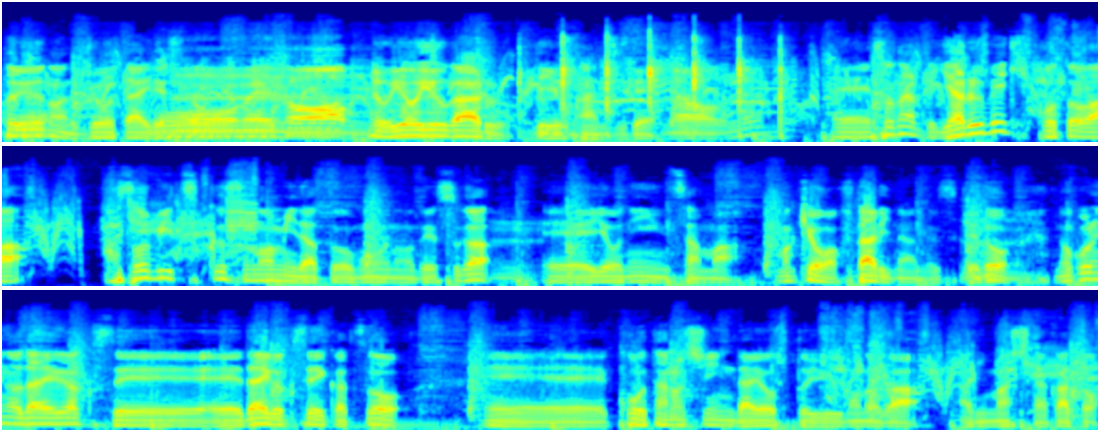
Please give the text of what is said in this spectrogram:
というような状態ですと。おめでとう。余裕があるっていう感じで。なるほどね。えーそうなると、やるべきことは、遊び尽くすのみだと思うのですが、うんえ4人様、まあ、今日は2人なんですけど、うん残りの大学生、えー大学生活を、えーこう楽しんだよというものがありましたかと、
